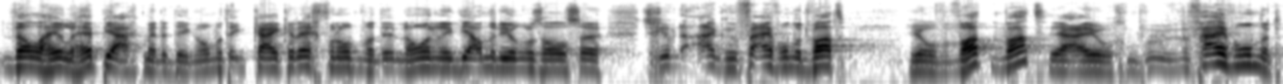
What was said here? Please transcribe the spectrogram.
wel heel happy eigenlijk met het ding. hoor. Want ik kijk er echt van op. Want dan hoor ik die andere jongens als uh, schreeuwen, nou, ik wil 500 watt. Joh, wat? Wat? Ja joh, 500.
